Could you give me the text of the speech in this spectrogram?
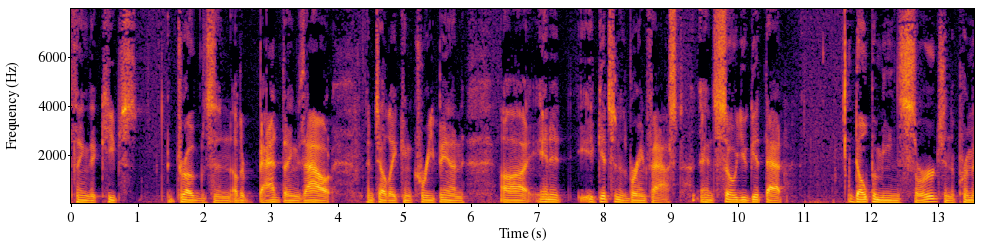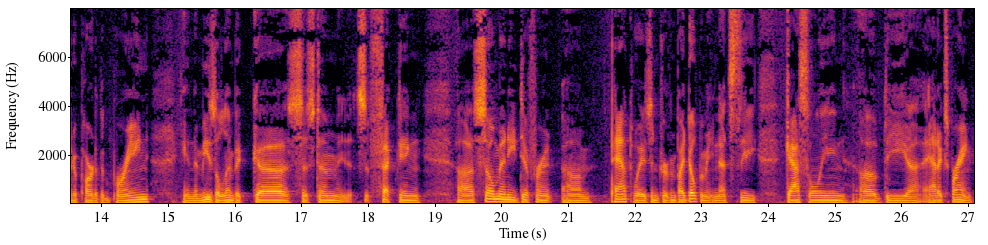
thing that keeps drugs and other bad things out until they can creep in, uh, and it it gets into the brain fast, and so you get that dopamine surge in the primitive part of the brain, in the mesolimbic uh, system. It's affecting uh, so many different um, pathways and driven by dopamine. That's the gasoline of the uh, addict's brain.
